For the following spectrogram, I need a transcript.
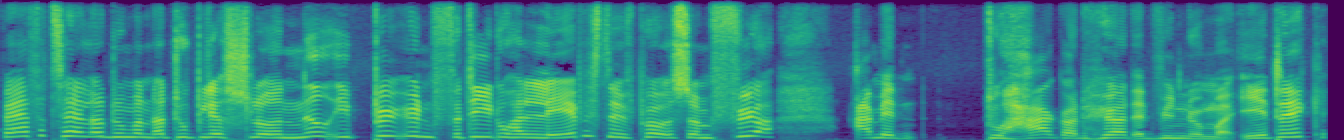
hvad fortæller du mig, når du bliver slået ned i byen, fordi du har læbestift på som fyr? Ej, men du har godt hørt, at vi er nummer et, ikke?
